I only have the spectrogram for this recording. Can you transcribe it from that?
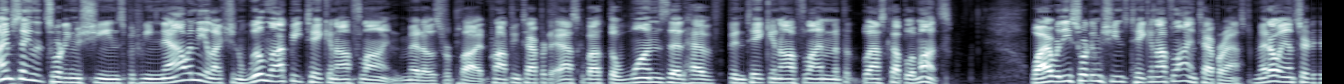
I'm saying that sorting machines between now and the election will not be taken offline, Meadows replied, prompting Tapper to ask about the ones that have been taken offline in the last couple of months. Why were these sorting machines taken offline? Tapper asked. Meadow answered,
